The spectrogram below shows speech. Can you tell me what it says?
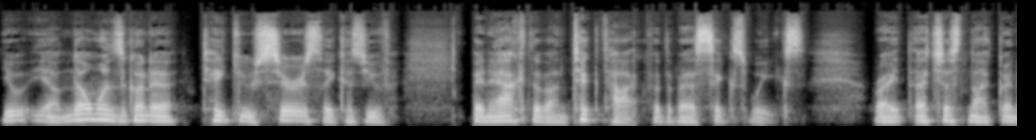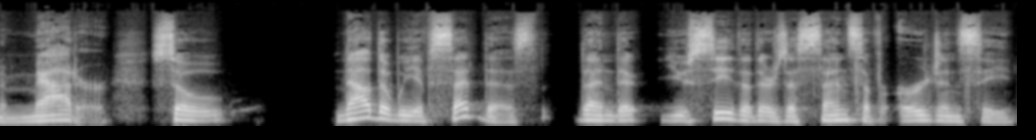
You, you know, no one's going to take you seriously because you've been active on TikTok for the past six weeks, right? That's just not going to matter. So now that we have said this, then there, you see that there's a sense of urgency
